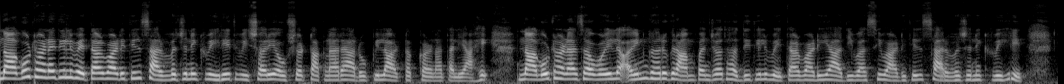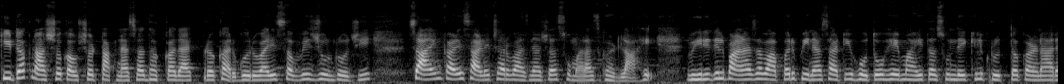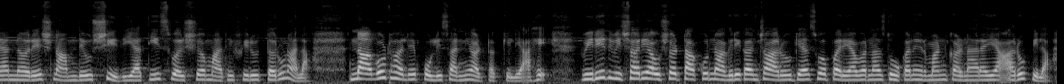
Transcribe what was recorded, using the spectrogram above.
नागो ठाण्यातील वेताळवाडीतील सार्वजनिक विहिरीत विषारी औषध टाकणाऱ्या आरोपीला अटक करण्यात आली आहे. नागो ठाण्याजवळील ऐनघर ग्रामपंचायत हद्दीतील वेताळवाडी या आदिवासी वाडीतील सार्वजनिक विहिरीत कीटकनाशक औषध टाकण्याचा धक्कादायक प्रकार गुरुवारी सव्वीस जून रोजी सायंकाळी साडेचार वाजण्याच्या सुमारास घडला आहे. विहिरीतील पाण्याचा वापर पिण्यासाठी होतो हे माहीत असून देखील कृत्य करणाऱ्या नरेश नामदेव शीद या तीस वर्षीय माथेफिरू तरुणाला नागो ठाणे पोलिसांनी अटक केली आहे. विहिरीत विषारी औषध टाकून नागरिकांच्या आरोग्यास व पर्यावरण पर्यावरणास धोका निर्माण करणाऱ्या या आरोपीला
